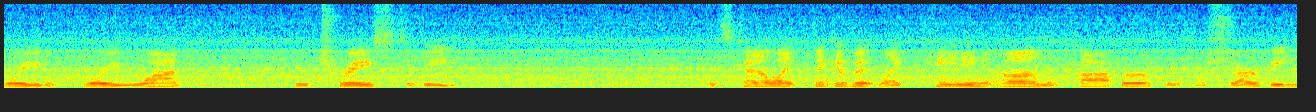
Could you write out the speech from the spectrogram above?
where you where you want your trace to be It's kind of like, think of it like painting on the copper with your Sharpie.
